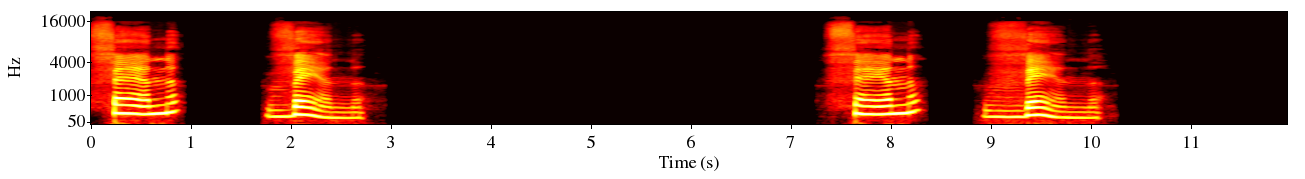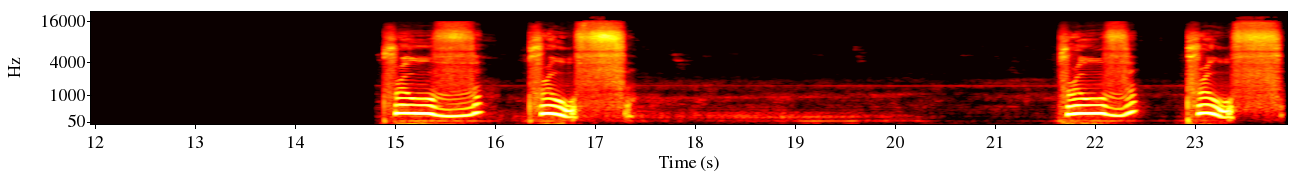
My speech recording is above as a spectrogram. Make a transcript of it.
fan van fan van prove proof prove proof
